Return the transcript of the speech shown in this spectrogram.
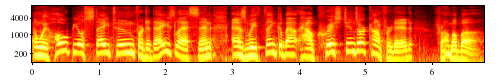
And we hope you'll stay tuned for today's lesson as we think about how Christians are comforted from above.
